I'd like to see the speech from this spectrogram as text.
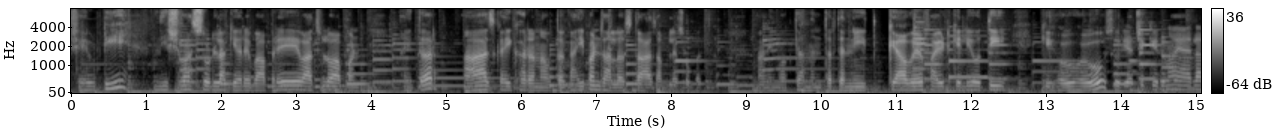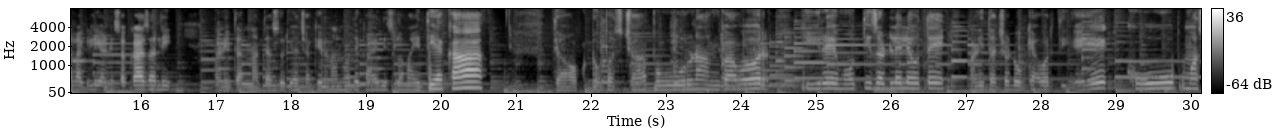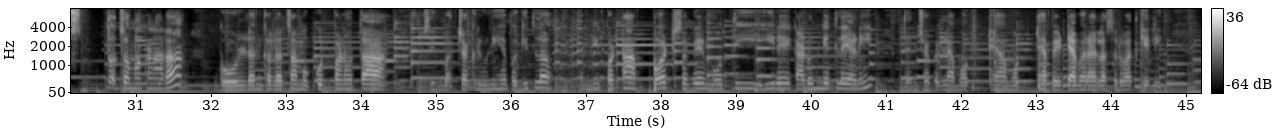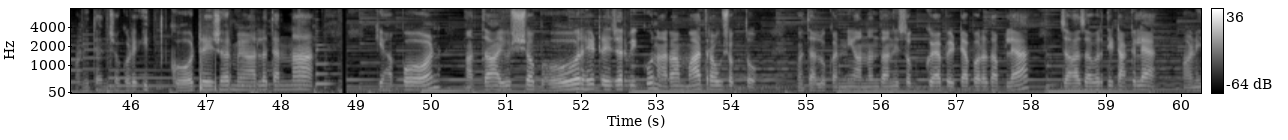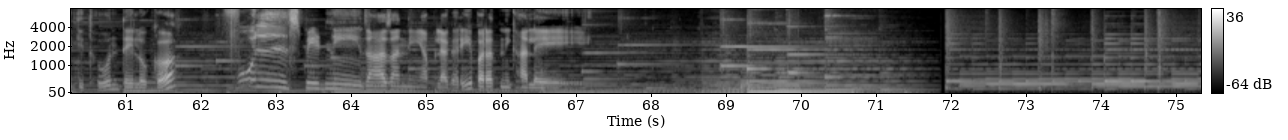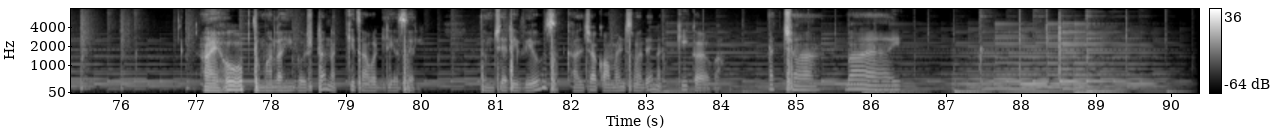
शेवटी निश्वास सोडला की अरे बापरे वाचलो आपण. नाहीतर आज काही खरं नव्हतं काही पण झालं असतं आज आपल्यासोबत. आणि मग त्यानंतर त्यांनी इतक्या वेळ फाईट केली होती की हळूहळू सूर्याची किरणं यायला लागली आणि सकाळ झाली. आणि त्यांना त्या सूर्याच्या किरणांमध्ये काय दिसलं माहिती आहे का? त्या ऑक्टोपसच्या पूर्ण अंगावर हिरे मोती जडलेले होते. आणि त्याच्या डोक्यावरती एक खूप मस्त चमकणारा गोल्डन कलरचा मुकुट पण होता. सिंबाच्या क्रूनी हे बघितलं. त्यांनी पटापट सगळे मोती हिरे काढून घेतले आणि त्यांच्याकडल्या मोठ्या मोठ्या पेट्या भरायला सुरुवात केली. आणि त्यांच्याकडे इतकं ट्रेजर मिळालं त्यांना की आपण आता आयुष्यभर हे ट्रेजर विकून आरामात राहू शकतो. मग त्या लोकांनी आनंदाने सगळ्या पेट्या परत आपल्या जहाजावरती टाकल्या आणि तिथून ते लोक फुल स्पीडनी जहाजांनी आपल्या घरी परत निघाले. आय होप तुम्हाला ही गोष्ट नक्कीच आवडली असेल. तुमचे रिव्ह्यूज खालच्या कॉमेंट्समध्ये नक्की कळवा. अच्छा बाय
